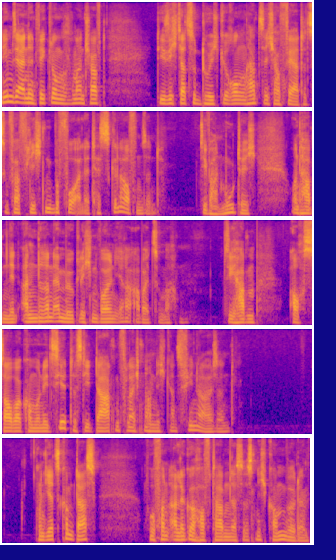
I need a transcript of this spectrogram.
Nehmen Sie eine Entwicklungsmannschaft, die sich dazu durchgerungen hat, sich auf Werte zu verpflichten, bevor alle Tests gelaufen sind. Sie waren mutig und haben den anderen ermöglichen wollen, ihre Arbeit zu machen. Sie haben auch sauber kommuniziert, dass die Daten vielleicht noch nicht ganz final sind. Und jetzt kommt das, wovon alle gehofft haben, dass es nicht kommen würde.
